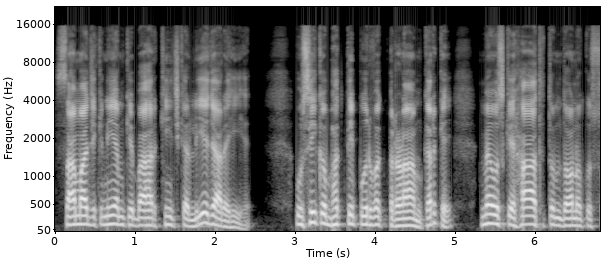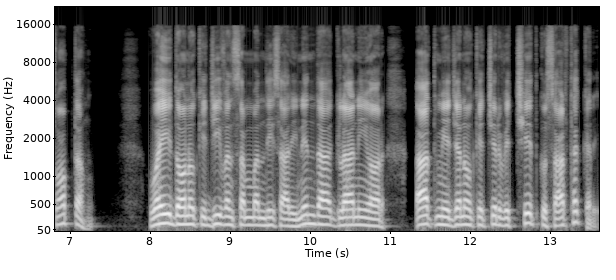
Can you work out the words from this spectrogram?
सामाजिक नियम के बाहर खींच कर लिए जा रही है उसी को भक्तिपूर्वक प्रणाम करके मैं उसके हाथ तुम दोनों को सौंपता हूँ। वही दोनों की जीवन संबंधी सारी निंदा, ग्लानी और आत्मीय जनों के चिरविच्छेद को सार्थक करे।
